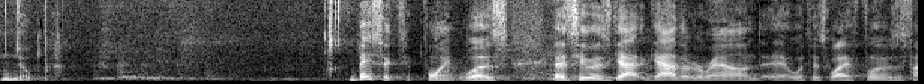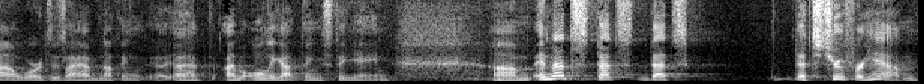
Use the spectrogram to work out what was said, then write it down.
Nope. Basic point was as he was ga- gathered around uh, with his wife, one of his final words is, I have nothing, I have, I've only got things to gain. Um, and that's, that's, that's, that's true for him,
